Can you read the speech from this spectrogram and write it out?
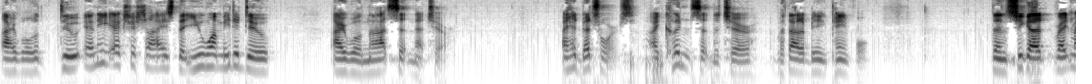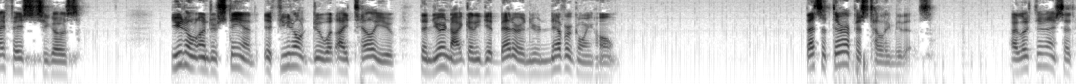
I will do any exercise that you want me to do. I will not sit in that chair." I had bed sores. I couldn't sit in the chair without it being painful. Then she got right in my face and she goes, you don't understand. If you don't do what I tell you, then you're not going to get better and you're never going home. That's a therapist telling me this. I looked at her and I said,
